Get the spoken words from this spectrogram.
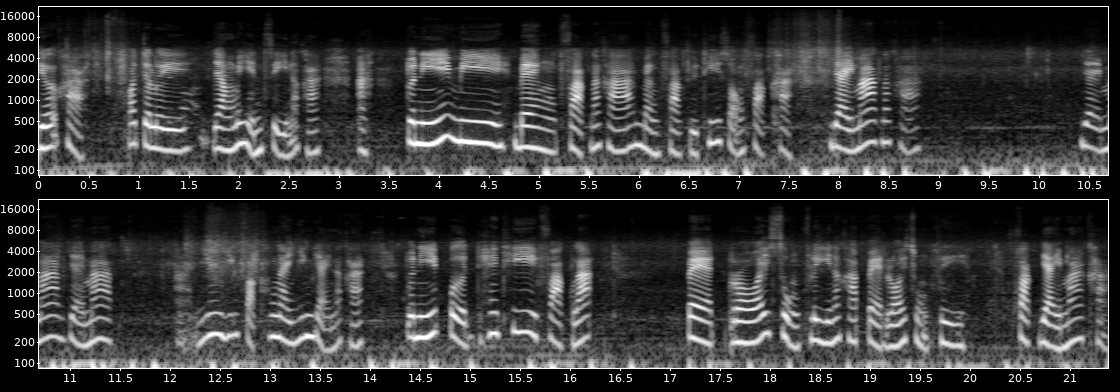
เยอะค่ะ ก็จะเลยยังไม่เห็นสีนะคะอะตัวนี้มีแบ่งฝักนะคะ แบ่งฝักอยู่ที่สองฝักค่ะ ใหญ่มากนะคะ ใหญ่มากใหญ่มาก ยิ่งยิ่งฝักข้างในยิ่งใหญ่นะคะ ตัวนี้เปิดให้ที่ฝักละ 800 ส่งฟรีนะคะ 800 ส่งฟรี ฝักใหญ่มากค่ะ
